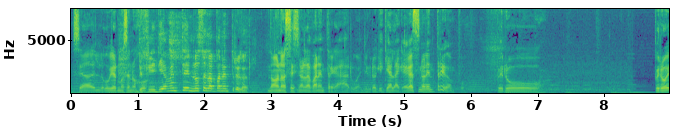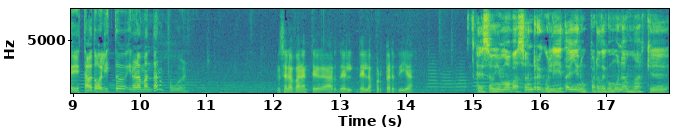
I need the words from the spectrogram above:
O sea, el gobierno se enojó. Definitivamente no se las van a entregar. No, no sé si no las van a entregar, weón. Yo creo que queda la cagada si no la entregan, pues. Pero. Pero eh, estaba todo listo y no las mandaron, pues, weón. No se las van a entregar, denlas por perdidas. Eso mismo pasó en Recoleta y en un par de comunas más que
